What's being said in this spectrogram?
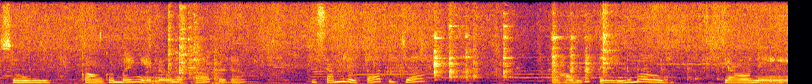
Su còn có mấy ngày nữa là Tết rồi đó. Đi sắm đồ Tết đi chứ. Mà không có tiền đúng không? Cho nè.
